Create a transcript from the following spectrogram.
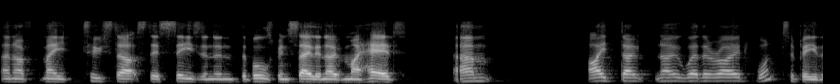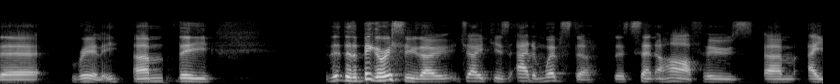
and I've made two starts this season and the ball's been sailing over my head, um, I don't know whether I'd want to be there really. Um, the, the, the bigger issue though, Jake, is Adam Webster, the centre half, who's um, a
